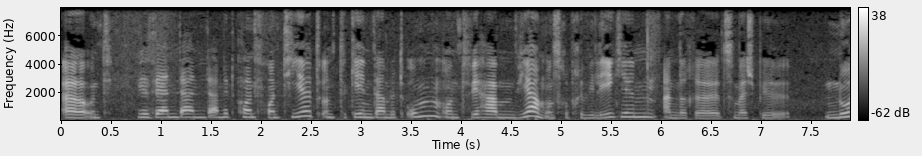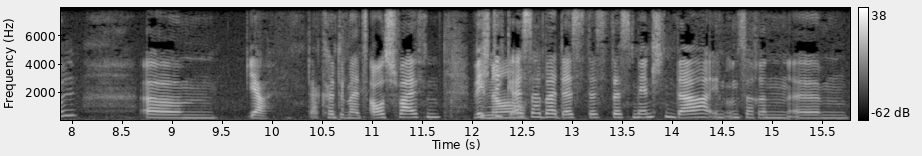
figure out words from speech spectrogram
Äh, und wir werden dann damit konfrontiert und gehen damit um und wir haben, wir haben unsere Privilegien, andere zum Beispiel null. Ähm, ja, da könnte man jetzt ausschweifen. Wichtig genau. ist aber, dass, dass, dass Menschen da in unseren, ähm,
